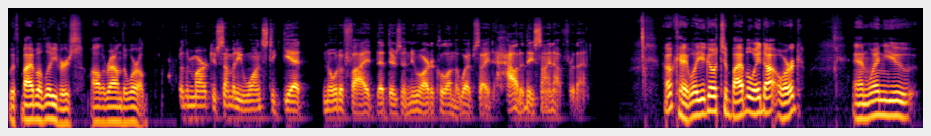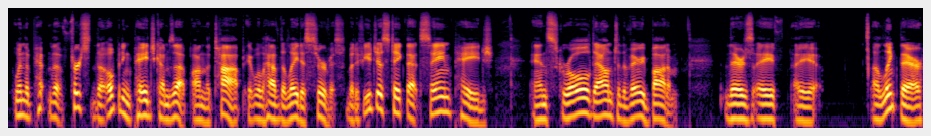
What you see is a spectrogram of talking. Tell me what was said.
with Bible believers all around the world. Brother Mark, if somebody wants to get notified that there's a new article on the website, how do they sign up for that? Okay, well, you go to BibleWay.org, and when you when the the first the opening page comes up on the top, it will have the latest service. But if you just take that same page and scroll down to the very bottom, there's a a a link there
